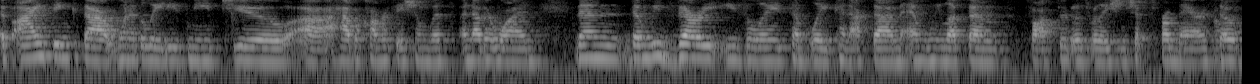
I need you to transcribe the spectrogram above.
if I think that one of the ladies need to uh, have a conversation with another one, then then we very easily simply connect them and we let them foster those relationships from there. So Okay.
